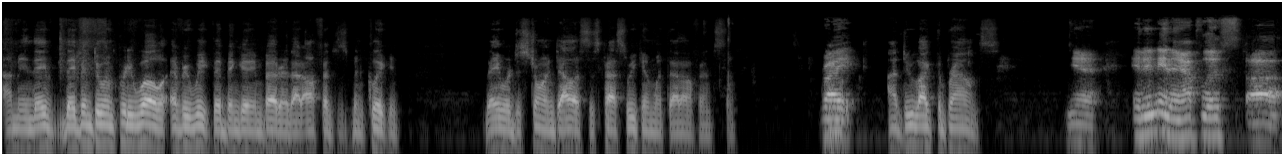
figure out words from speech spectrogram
I mean, they've they've been doing pretty well every week. They've been getting better. That offense has been clicking. They were destroying Dallas this past weekend with that offense. So Right. I do like the Browns. Yeah. In Indianapolis, uh,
